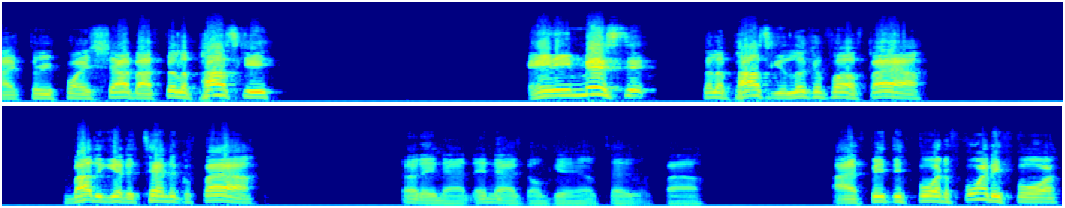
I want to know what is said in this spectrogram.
All right, three point shot by Filipowski. And he missed it. Filipowski looking for a foul. About to get a technical foul. No, they not. They're not gonna get him a technical foul. All right, 54 to 44.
